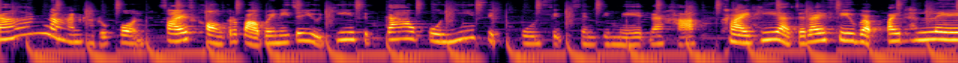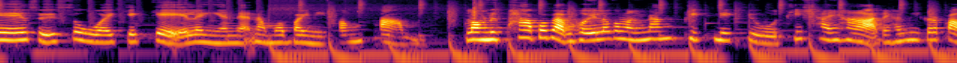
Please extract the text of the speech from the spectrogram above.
นานๆค่ะทุกคนไซส์ของกระเป๋าใบนี้จะอยู่ที่ 19คูณ20คูณ10เซนติเมตรนะคะ ใครที่อยากจะได้ฟีลแบบไปทะเล สวยๆ เก๋ๆ อะไรเงี้ยแนะนำว่าใบนี้ต้องตำลองนึกภาพว่าแบบเฮ้ยเรากำลังนั่งปิกนิกอยู่ที่ชายหาดนะคะมีกระเป๋า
